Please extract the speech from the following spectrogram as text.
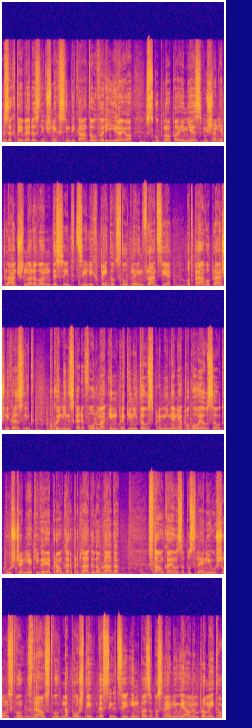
Zahteve različnih sindikatov variirajo, skupno pa jim je zvišanje plač na raven 10,5 odstotne inflacije, odpravo plačnih razlik, pokojninska reforma in prekinitev spreminjanja pogojev za odpuščanje, ki ga je pravkar predlagala vlada. Stavkajo zaposleni v šolstvu, zdravstvu, na pošti, gasilci in pa zaposleni v javnem prometu.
